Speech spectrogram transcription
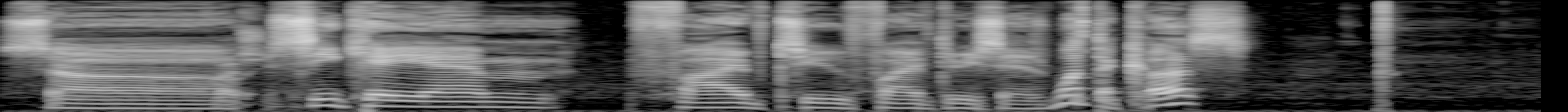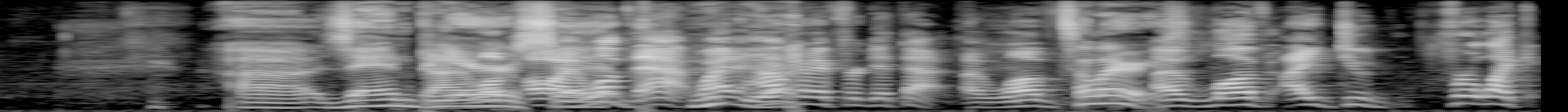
So Question. CKM five two five three says, "What the cuss?" Uh, Zan I Pierre love, oh, I love that. Why, How can I forget that? I love. It's hilarious. I loved. I do for like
